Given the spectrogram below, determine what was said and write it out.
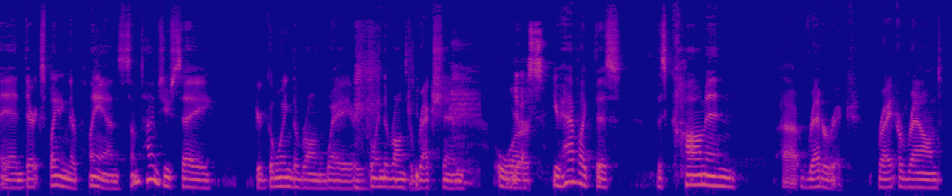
and they're explaining their plans, sometimes you say you're going the wrong way or you're going the wrong direction, or yes. you have like this this common uh, rhetoric right around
